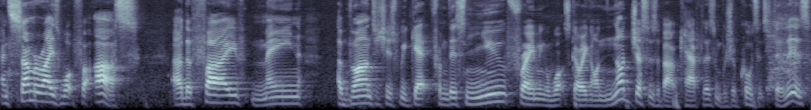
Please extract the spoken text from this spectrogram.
and summarize what for us are the five main advantages we get from this new framing of what's going on, not just as about capitalism, which of course it still is,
